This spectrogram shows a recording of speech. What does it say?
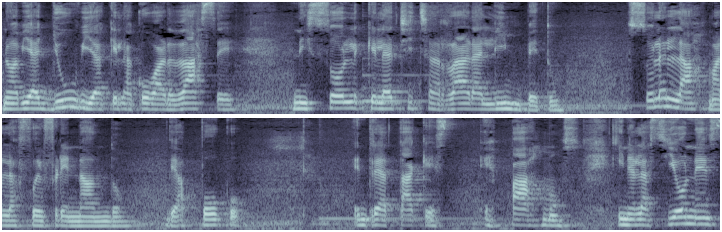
No había lluvia que la cobardase, ni sol que la achicharrara el ímpetu. Solo el asma la fue frenando, de a poco, entre ataques, espasmos, inhalaciones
